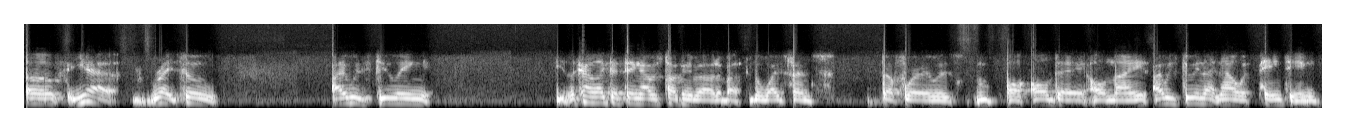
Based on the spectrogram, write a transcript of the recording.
Oh yeah, right. So I was doing kind of like the thing I was talking about about the white fence stuff, where it was all, all day, all night. I was doing that now with painting,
